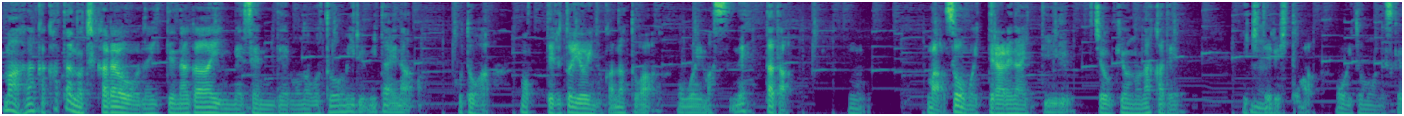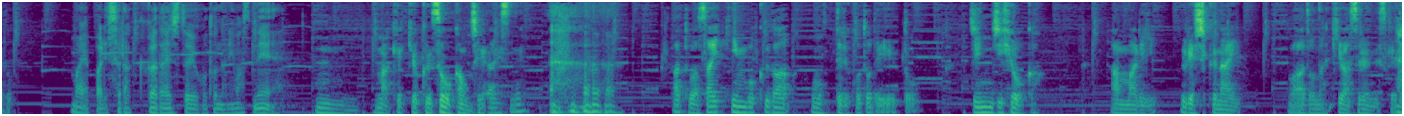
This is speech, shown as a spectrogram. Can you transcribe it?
まあなんか肩の力を抜いて長い目線で物事を見るみたいなことは持ってると良いのかなとは思いますね。ただ、うん。まあそうも言ってられないっていう状況の中で生きてる人は多いと思うんですけど、まあやっぱりスラックが大事ということになりますね。うん。まあ結局そうかもしれないですね。あとは最近僕が思ってることで言うと、人事評価。あんまり嬉しくないワードな気はするんですけど。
